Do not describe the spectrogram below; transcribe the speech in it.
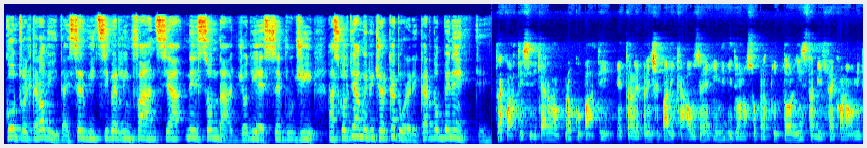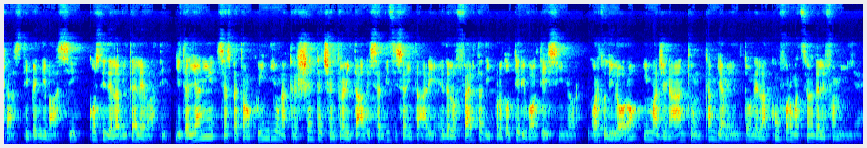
contro il caro vita e servizi per l'infanzia nel sondaggio di SVG. Ascoltiamo il ricercatore Riccardo Benetti. Tre quarti si dichiarano preoccupati e tra le principali cause individuano soprattutto l'instabilità economica, stipendi bassi, costi della vita elevati. Gli italiani si aspettano quindi una crescente centralità dei servizi sanitari e dell'offerta di prodotti rivolti ai senior. Un quarto di loro immagina anche un cambiamento nella conformazione delle famiglie,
